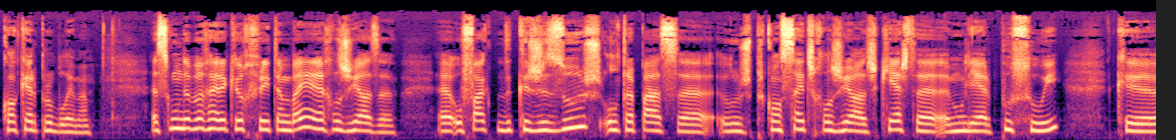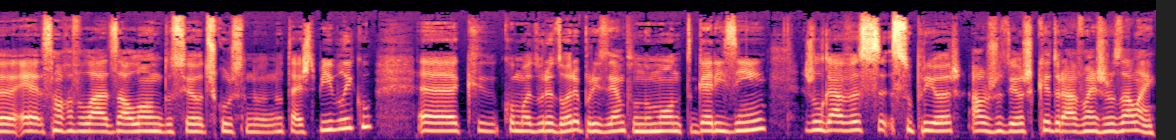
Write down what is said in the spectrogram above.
qualquer problema. A segunda barreira que eu referi também é a religiosa. Uh, o facto de que Jesus ultrapassa os preconceitos religiosos que esta mulher possui, que é, são revelados ao longo do seu discurso no, no texto bíblico, uh, que, como adoradora, por exemplo, no Monte Garizim, julgava-se superior aos judeus que adoravam em Jerusalém.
